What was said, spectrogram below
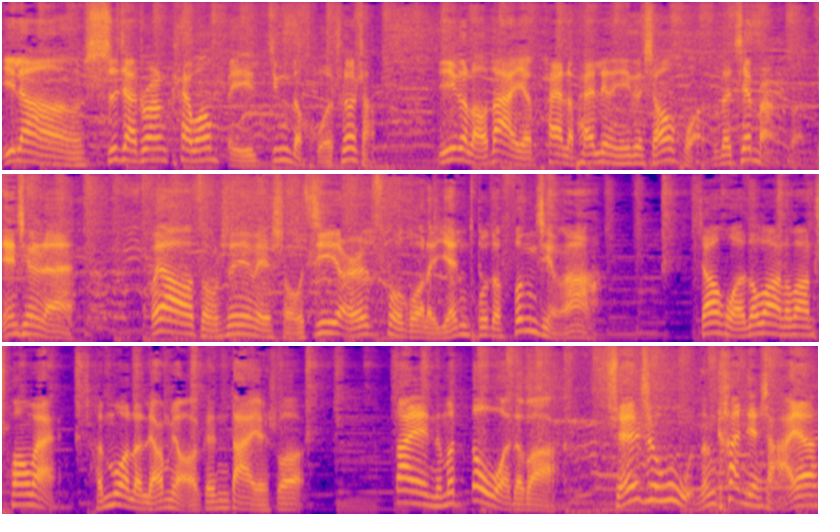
一辆石家庄开往北京的火车上，一个老大爷拍了拍另一个小伙子的肩膀说：“年轻人，不要总是因为手机而错过了沿途的风景啊！小伙子望了望窗外，沉默了两秒，跟大爷说：“大爷，你他妈逗我的吧？全是雾，能看见啥呀？”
